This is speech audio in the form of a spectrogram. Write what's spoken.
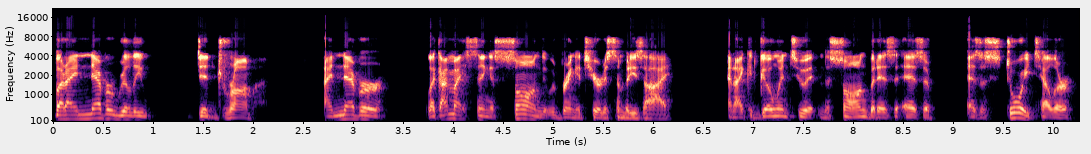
but I never really did drama. I never, like, I might sing a song that would bring a tear to somebody's eye, and I could go into it in the song. But as as a as a storyteller,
